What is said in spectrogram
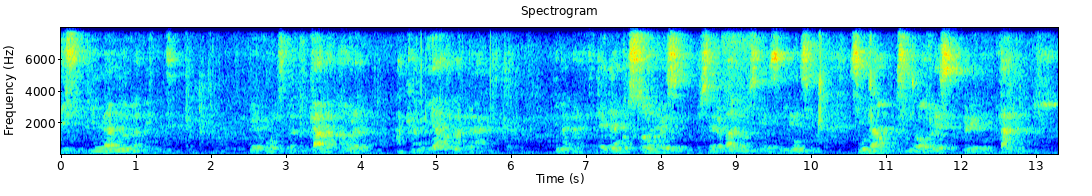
disciplinando la mente. Pero como les platicaba, ahora ha cambiado la práctica. Y la práctica ya no solo es observarnos en silencio, sino, sino es preguntarnos.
